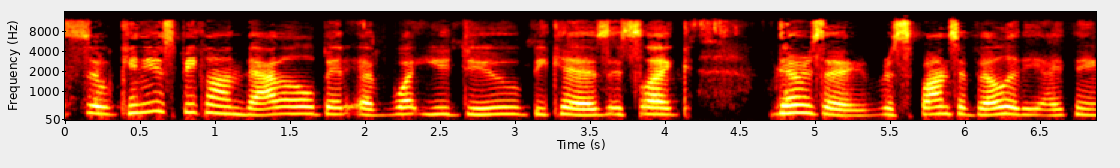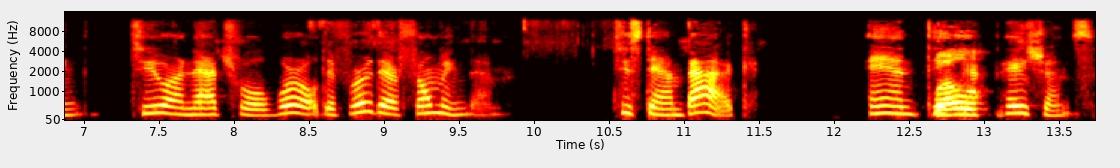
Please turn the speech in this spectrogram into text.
So can you speak on that a little bit of what you do? Because it's like there's a responsibility i think to our natural world if we're there filming them to stand back and take well, patience.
